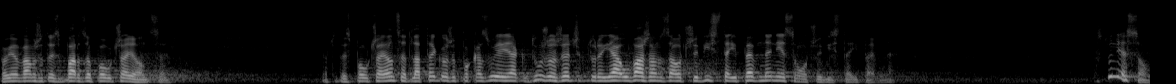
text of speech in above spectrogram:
Powiem Wam, że to jest bardzo pouczające. Znaczy, to jest pouczające dlatego, że pokazuje, jak dużo rzeczy, które ja uważam za oczywiste i pewne, nie są oczywiste i pewne. Po prostu nie są.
